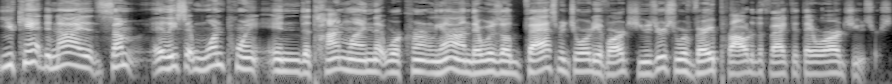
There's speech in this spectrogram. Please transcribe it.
you can't deny that some, at least at one point in the timeline that we're currently on, there was a vast majority of Arch users who were very proud of the fact that they were Arch users.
